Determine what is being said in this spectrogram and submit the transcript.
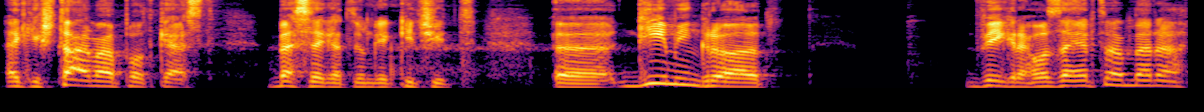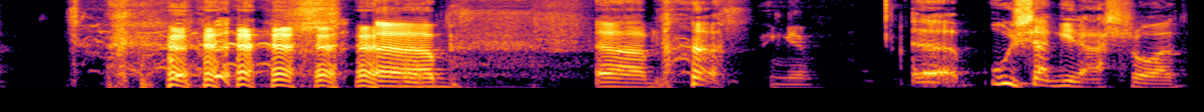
egy kis Time Out Podcast, beszélgetünk egy kicsit uh, gamingről, végre hozzáértő emberrel. Igen. ö, újságírásról,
